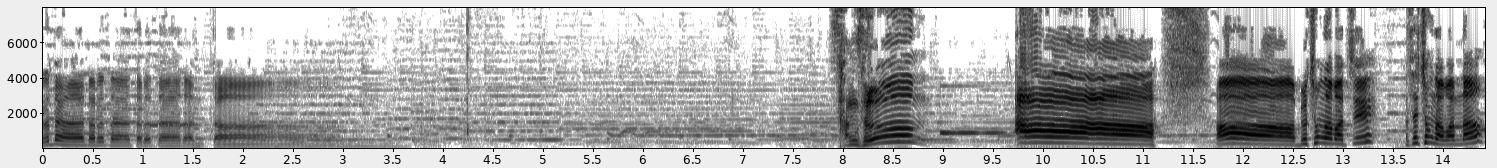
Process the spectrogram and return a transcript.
따라다 따라다 따라다 딴딴 상승 아! 아, 몇 척 남았지? 세 척 남았나?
